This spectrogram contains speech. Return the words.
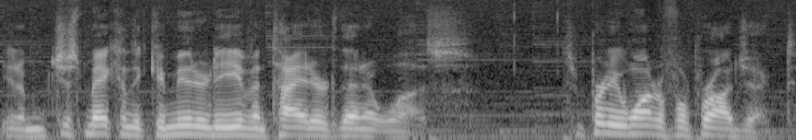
you know, just making the community even tighter than it was. It's a pretty wonderful project.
